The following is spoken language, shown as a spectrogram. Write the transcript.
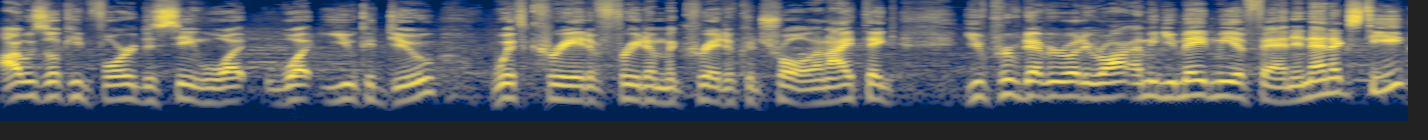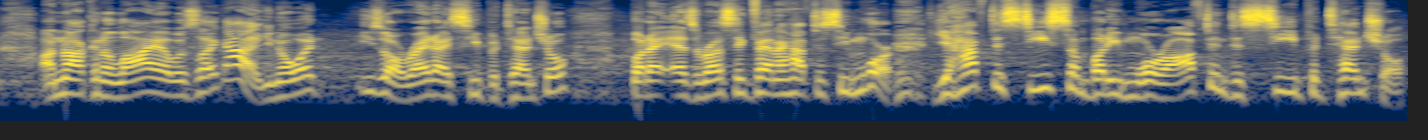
I was looking forward to seeing what what you could do with creative freedom and creative control. And I think you proved everybody wrong. I mean, you made me a fan in NXT. I'm not gonna lie. I was like, ah, you know what? He's all right. I see potential. But I, as a wrestling fan, I have to see more. You have to see somebody more often to see potential.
